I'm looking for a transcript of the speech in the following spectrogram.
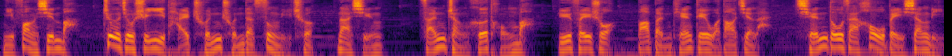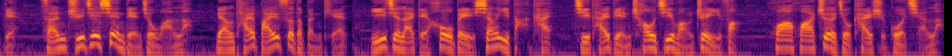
你放心吧。”这就是一台纯纯的送礼车，那行，咱整合同吧。于飞说：“把本田给我倒进来，钱都在后备箱里边，咱直接现点就完了。”两台白色的本田一进来，给后备箱一打开，几台点钞机往这一放，花花，这就开始过钱了。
